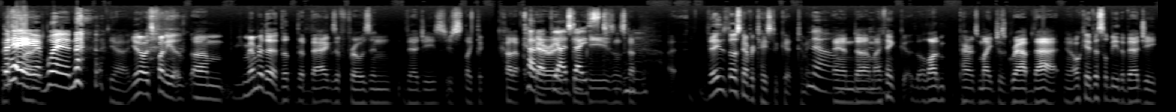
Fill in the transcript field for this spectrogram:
but hey, funny. win. yeah. You know, it's funny. uh, Um, you remember the, the the bags of frozen veggies, just like the cut up Cut up, carrots yeah, and diced. Mm-hmm. peas and stuff. They, those never tasted good to me. No, and um, I think a lot of parents might just grab that. You know, okay, this will be the veggie.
